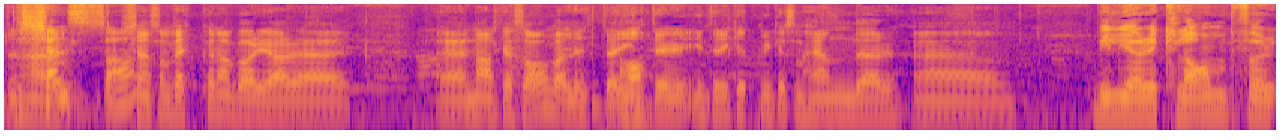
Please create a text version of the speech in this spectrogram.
den här, känns, ja. känns som veckorna börjar nalkas av lite. Ja. Inte, inte riktigt mycket som händer. Vill göra reklam för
